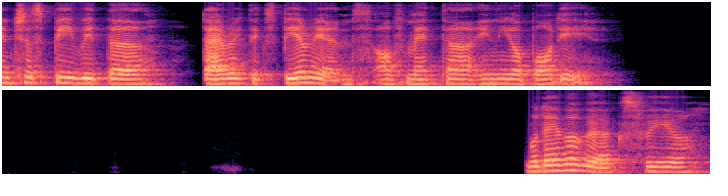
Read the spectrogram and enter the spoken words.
and just be with the direct experience of metta in your body. Whatever works for you.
